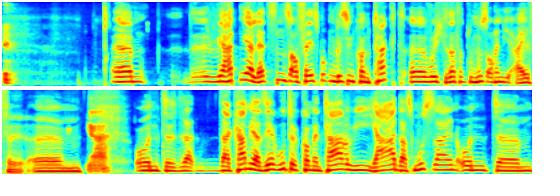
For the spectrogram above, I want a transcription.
ähm, wir hatten ja letztens auf Facebook ein bisschen Kontakt, äh, wo ich gesagt habe, du musst auch in die Eifel. Ähm, ja. Und äh, da, da kamen ja sehr gute Kommentare wie, ja, das muss sein und ähm,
